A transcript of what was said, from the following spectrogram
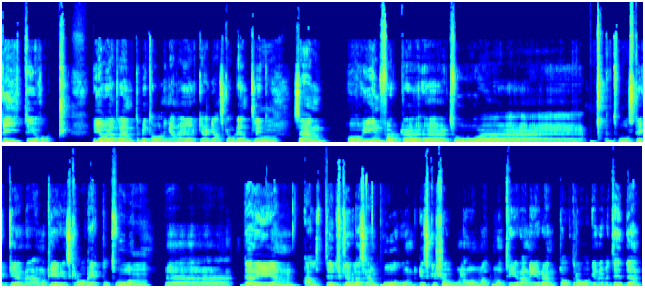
biter ju hårt. Det gör ju att räntebetalningarna ökar ganska ordentligt. Mm. Sen har vi infört eh, två, eh, två stycken amorteringskrav, ett och två. Mm. Eh, där är en, alltid, skulle jag vilja säga, en pågående diskussion om att montera ner ränteavdragen över tiden.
